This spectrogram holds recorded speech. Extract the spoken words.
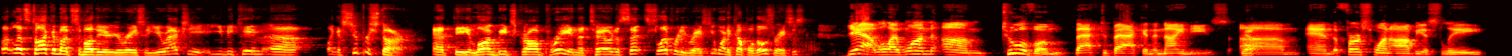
Let, us talk about some other your racing you actually you became uh, like a superstar at the Long Beach Grand Prix in the Toyota Celebrity Race. You won a couple of those races. Yeah, well, I won um, two of them back to back in the 90s. Yep. Um, and the first one, obviously,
